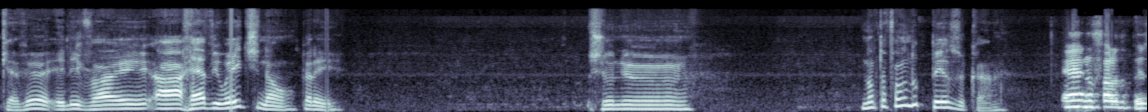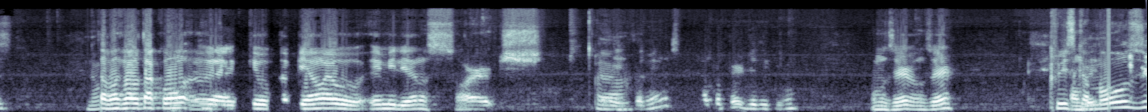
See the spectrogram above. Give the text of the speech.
Quer ver? Ele vai. Ah, heavyweight? Não, peraí. Júnior. Não tá falando do peso, cara. É, não fala do peso. Não. Tá falando que vai lutar com. É, que o campeão é o Emiliano Sorte. É. Tá vendo? tô perdido aqui. Vamos ver, vamos ver. Chris Camose,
